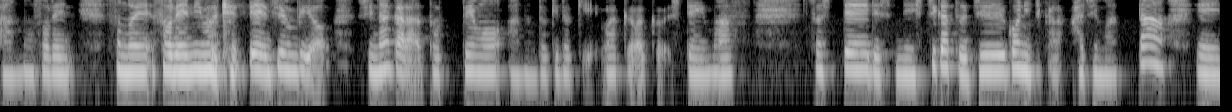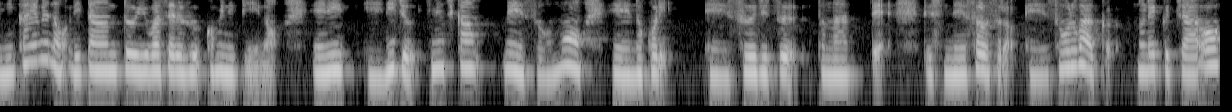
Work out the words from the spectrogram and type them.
あの、それ、その、それに向けて準備をしながらとっても、あの、ドキドキワクワクしています。そしてですね、7月15日から始まった、えー、2回目のリターントゥ Yourself コミュニティの、えー、21日間瞑想も、えー、残り、え、数日となってですね、そろそろ、え、ソウルワークのレクチャーを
